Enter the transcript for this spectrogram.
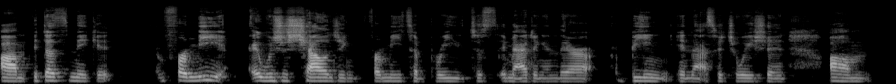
um, it does make it for me it was just challenging for me to breathe just imagining there being in that situation. Um,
